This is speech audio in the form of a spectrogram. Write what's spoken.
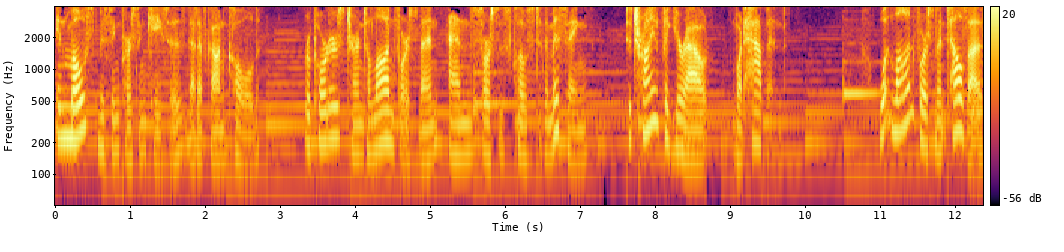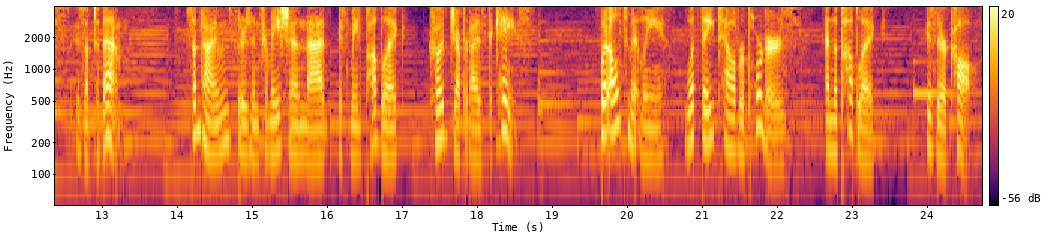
In most missing person cases that have gone cold, reporters turn to law enforcement and sources close to the missing to try and figure out what happened. What law enforcement tells us is up to them. Sometimes there's information that, if made public, could jeopardize the case. But ultimately, what they tell reporters and the public is their call.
